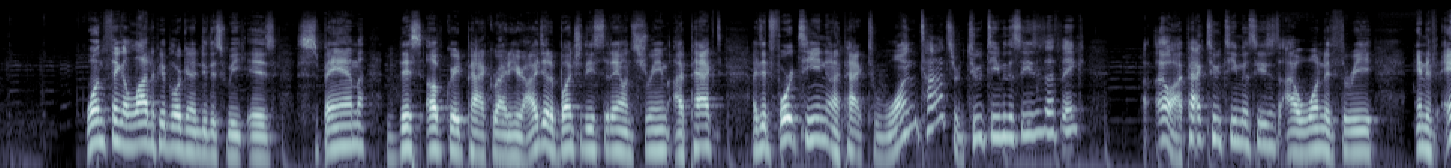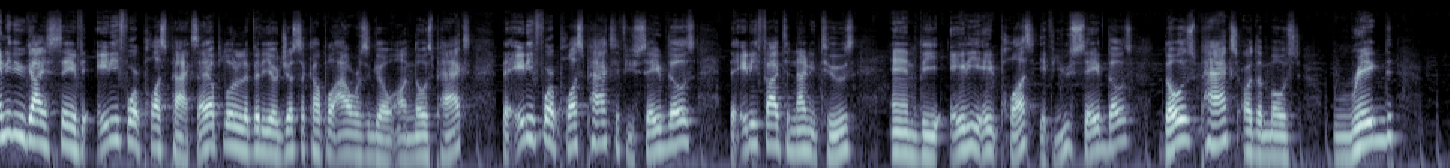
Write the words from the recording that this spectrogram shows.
one thing a lot of people are going to do this week is spam this upgrade pack right here. I did a bunch of these today on stream. I packed, I did 14 and I packed one tots or two team of the seasons, I think. Uh, oh, I packed two team of the seasons. I wanted three. And if any of you guys saved 84 plus packs, I uploaded a video just a couple hours ago on those packs. The 84 plus packs, if you save those, the 85 to 92s, and the 88 plus, if you save those, those packs are the most rigged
